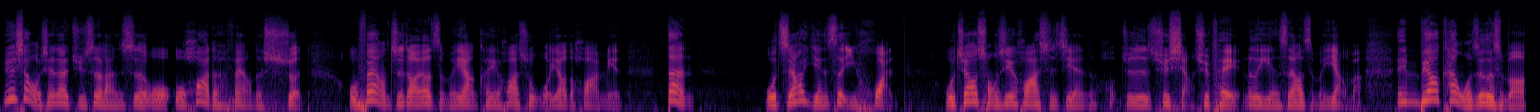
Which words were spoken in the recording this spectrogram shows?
因为像我现在橘色、蓝色，我我画得非常的顺，我非常知道要怎么样可以画出我要的画面。但我只要颜色一换。我就要重新花时间，就是去想去配那个颜色要怎么样嘛。诶，你们不要看我这个什么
